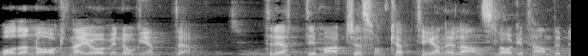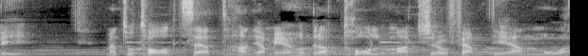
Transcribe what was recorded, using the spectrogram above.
bada nakna gör vi nog inte. 30 matcher som kapten i landslaget hann det bli. Men totalt sett hann jag med 112 matcher och 51 mål.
